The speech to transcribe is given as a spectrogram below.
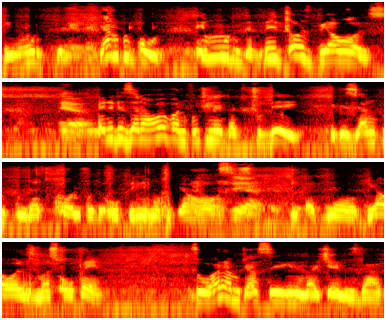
They moved them. Young people, they moved them. They closed beer halls. Yeah, And it is, however, unfortunate that today it is young people that call for the opening of their halls. yeah, no, beer halls must open. So what I'm just saying in a nutshell is that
